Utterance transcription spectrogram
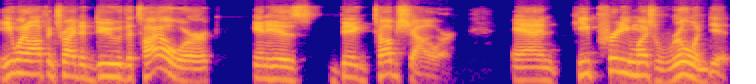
He went off and tried to do the tile work in his big tub shower, and he pretty much ruined it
